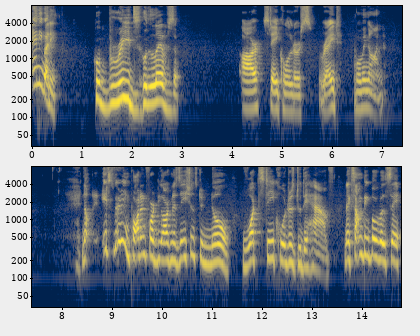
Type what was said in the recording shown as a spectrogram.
anybody who breathes, who lives, are stakeholders, right? Moving on. Now, it's very important for the organizations to know what stakeholders do they have. Like some people will say,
